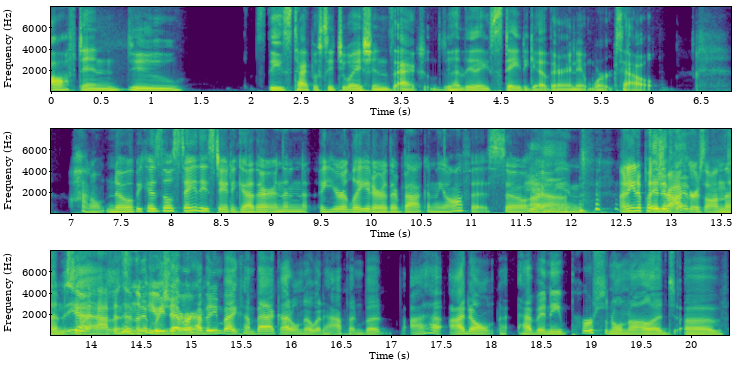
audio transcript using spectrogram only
often do these type of situations actually do they stay together and it works out? I don't know because they'll say they stay together and then a year later they're back in the office. So Yeah. I mean, I need to put trackers if- on them, and- see what happens in the if future. we never have anybody come back, I don't know what happened, but I ha- I don't have any personal knowledge of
